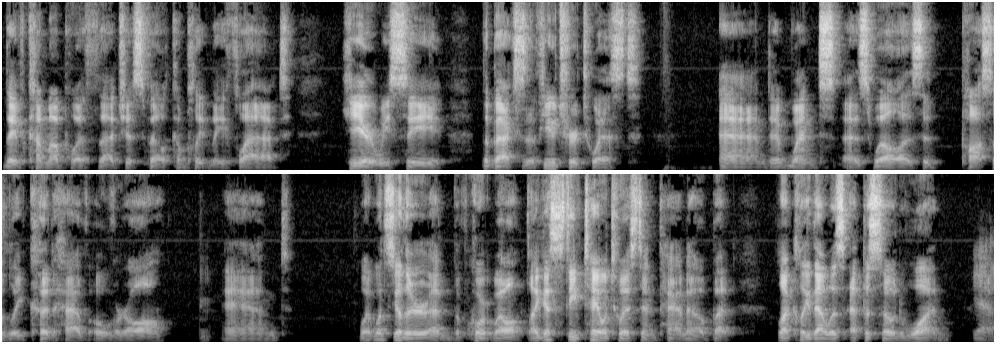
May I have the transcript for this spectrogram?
they've come up with that just fell completely flat. Here we see the Back to the Future twist, and it went as well as it possibly could have overall. And what what's the other end? Of course, well, I guess Steve Teo twist didn't pan out, but luckily that was episode one, Yeah.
